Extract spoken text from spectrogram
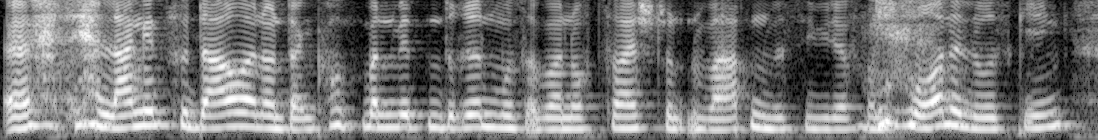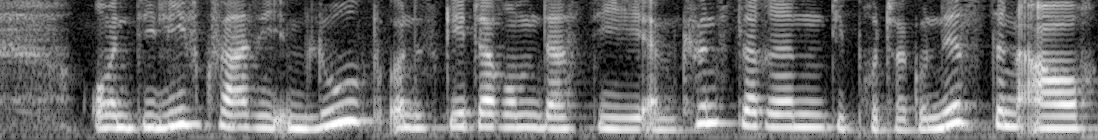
äh, sehr lange zu dauern und dann kommt man mittendrin, muss aber noch zwei Stunden warten, bis sie wieder von vorne losging. Und die lief quasi im Loop und es geht darum, dass die ähm, Künstlerin, die Protagonistin auch,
